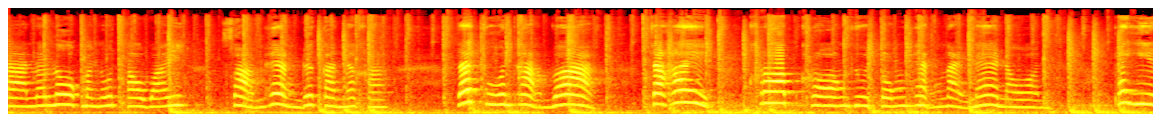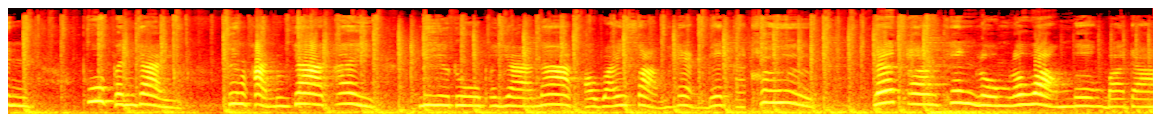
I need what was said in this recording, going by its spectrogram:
ดาลและโลกมนุษย์เอาไว้สามแห่งด้วยกันนะคะ และทูลถามว่า จะให้ครอบครองอยู่ตรงแห่งไหนแน่นอน พระยินผู้เป็นใหญ่ จึงอนุญาตให้ มีรูพญานาคเอาไว้สามแห่งด้วยกันคือ และทางขึ้นลงระหว่างเมืองบาดา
